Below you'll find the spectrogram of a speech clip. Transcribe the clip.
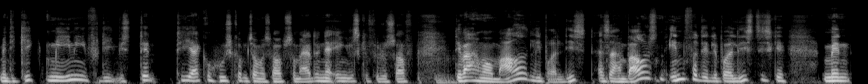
Men det gik ikke mening, fordi hvis den, det, jeg kan huske om Thomas Hobbes, som er den her engelske filosof, mm. det var, at han var meget liberalist. Altså, han var jo sådan inden for det liberalistiske. Men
